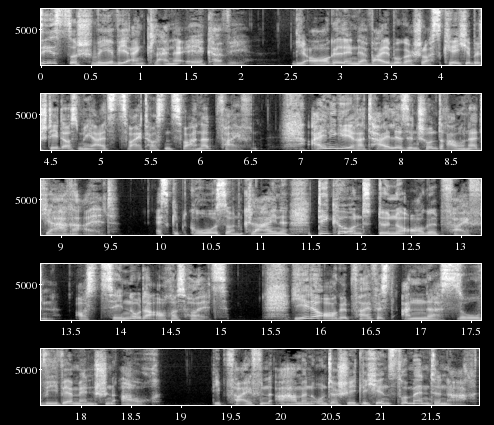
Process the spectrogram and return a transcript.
Sie ist so schwer wie ein kleiner LKW. Die Orgel in der Weilburger Schlosskirche besteht aus mehr als 2200 Pfeifen. Einige ihrer Teile sind schon 300 Jahre alt. Es gibt große und kleine, dicke und dünne Orgelpfeifen, aus Zinn oder auch aus Holz. Jede Orgelpfeife ist anders, so wie wir Menschen auch. Die Pfeifen ahmen unterschiedliche Instrumente nach.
